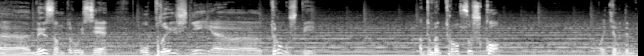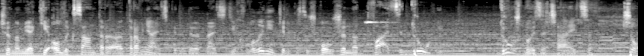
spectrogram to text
е, низом, друзі, у ближній е, дружбі. Дмитро Сушко. Потім тим чином, як і Олександр е, Травнянський на 19-й хвилині, тільки Сушко вже на 22-й. Дружба відзначається. 4-2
